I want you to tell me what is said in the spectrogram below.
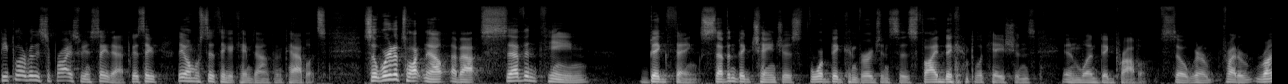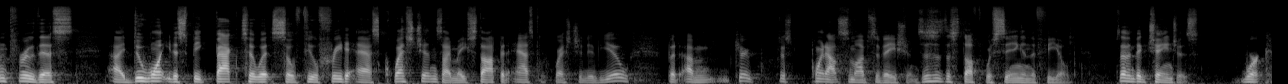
people are really surprised when you say that because they, they almost do think it came down from tablets. So we're going to talk now about 17 big things, seven big changes, four big convergences, five big implications, and one big problem. So we're going to try to run through this. I do want you to speak back to it, so feel free to ask questions. I may stop and ask a question of you, but I'm curious, just point out some observations. This is the stuff we're seeing in the field. Seven big changes. Work.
